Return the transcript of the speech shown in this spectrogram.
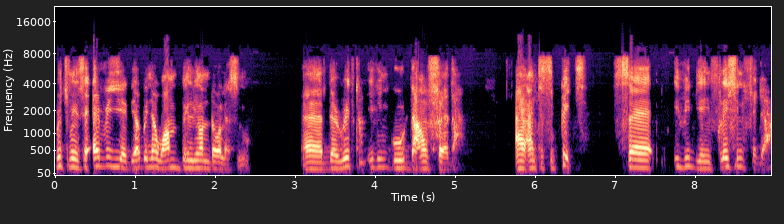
which means that every year we have 1 billion dollars no uh, the rate can even go down further i anticipate say even the inflation figure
